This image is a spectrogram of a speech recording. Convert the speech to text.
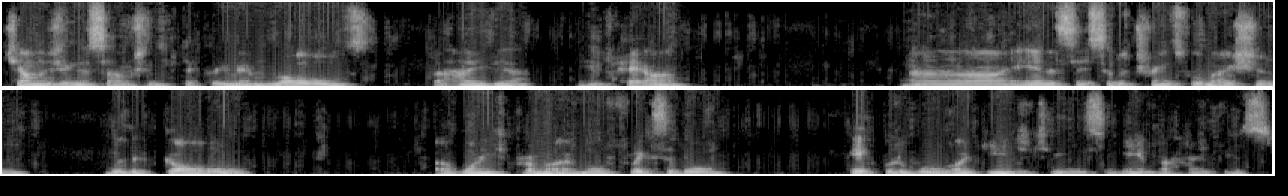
challenging assumptions, particularly around roles, behaviour and power. Uh, and it's a sort of transformation with a goal of wanting to promote more flexible, equitable identities and behaviours.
